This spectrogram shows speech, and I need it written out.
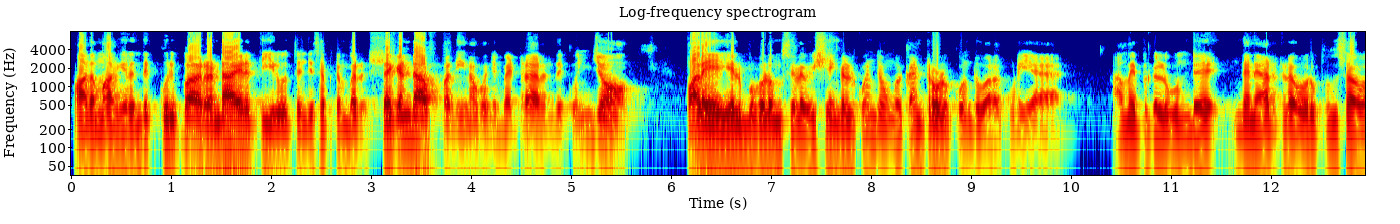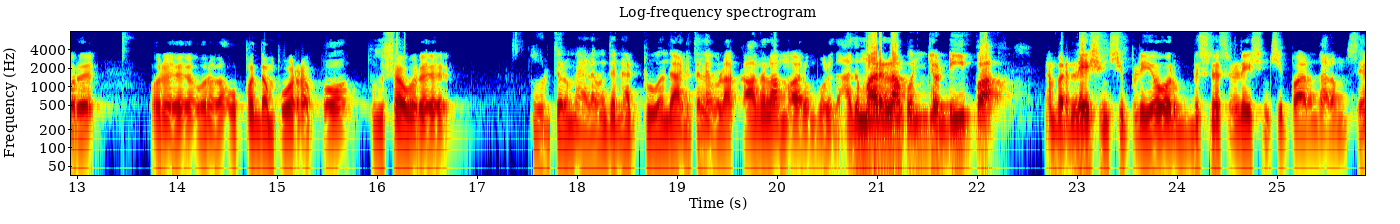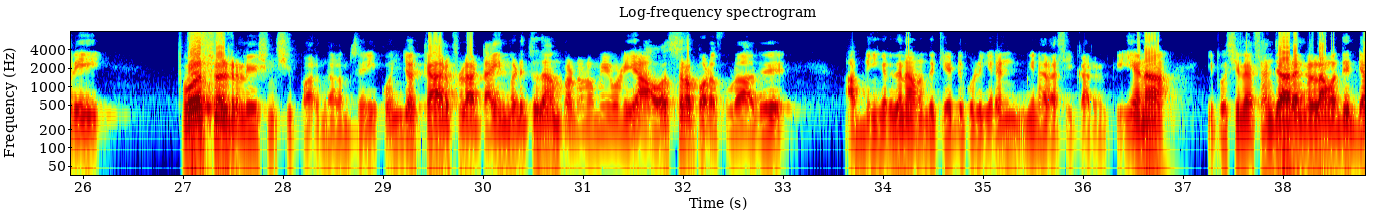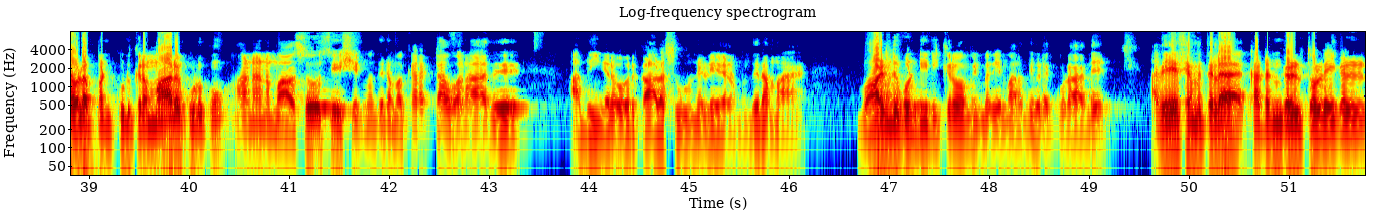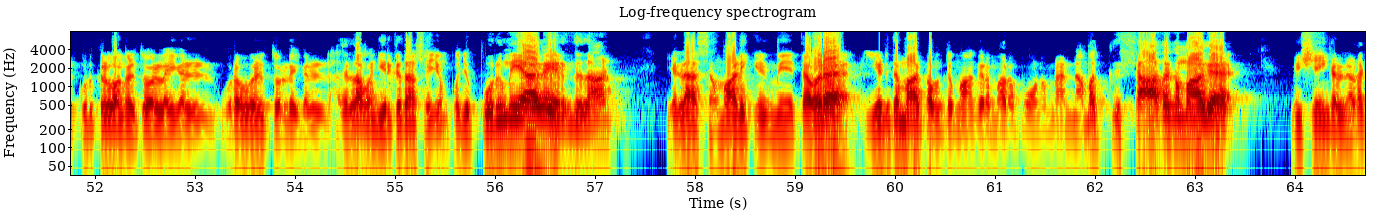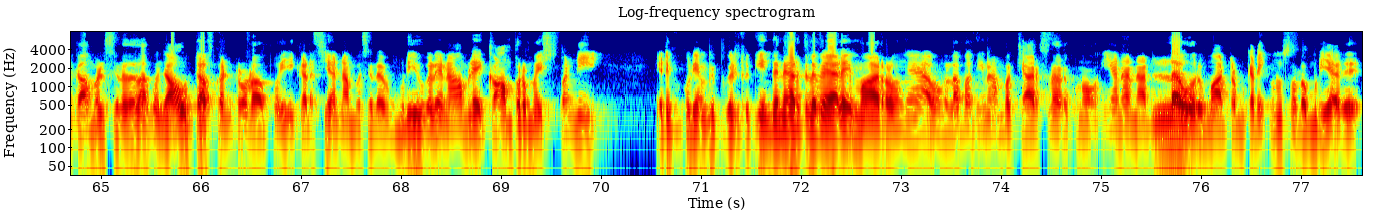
மாதமாக இருந்து குறிப்பாக ரெண்டாயிரத்தி இருபத்தஞ்சி செப்டம்பர் செகண்ட் ஆஃப் பார்த்தீங்கன்னா கொஞ்சம் பெட்டராக இருந்து கொஞ்சம் பழைய இயல்புகளும் சில விஷயங்கள் கொஞ்சம் உங்கள் கண்ட்ரோலுக்கு கொண்டு வரக்கூடிய அமைப்புகள் உண்டு. இந்த நேரத்தில் ஒரு புதுசாக ஒரு ஒரு ஒரு ஒப்பந்தம் போடுறப்போ புதுசாக ஒரு ஒருத்தர் மேலே வந்து நட்பு வந்து அடுத்த லெவலாக காதலாக மாறும் பொழுது அது மாதிரிலாம் கொஞ்சம் டீப்பாக நம்ம ரிலேஷன்ஷிப்லேயோ ஒரு பிஸ்னஸ் ரிலேஷன்ஷிப்பாக இருந்தாலும் சரி பர்சனல் ரிலேஷன்ஷிப்பாக இருந்தாலும் சரி கொஞ்சம் கேர்ஃபுல்லாக டைம் எடுத்து தான் பண்ணணுமே ஒழிய அவசரப்படக்கூடாது அப்படிங்கிறத நான் வந்து கேட்டுக்கொள்கிறேன் மீனராசிக்காரனுக்கு ஏன்னா இப்போ சில சஞ்சாரங்கள்லாம் வந்து டெவலப்மெண்ட் கொடுக்குற மாதிரி கொடுக்கும். ஆனால் நம்ம அசோசியேஷன் வந்து நம்ம கரெக்டாக வராது. அப்படிங்கிற ஒரு கால சூழ்நிலையில நம்ம வந்து நம்ம வாழ்ந்து கொண்டிருக்கிறோம் என்பதை மறந்துவிடக்கூடாது அதே சமயத்தில் கடன்கள் தொல்லைகள் குடுக்கல் வாங்கல் தொல்லைகள் உறவுகள் தொல்லைகள் அதெல்லாம் கொஞ்சம் இருக்க தான் செய்யும். கொஞ்சம் பொறுமையாக இருந்து தான் எல்லாம் சமாளிக்கணுமே தவிர எடுத்தமாக கவுத்தமாங்கிற மாதிரி போனோம்னா நமக்கு சாதகமாக விஷயங்கள் நடக்காமல் சிலதெல்லாம் கொஞ்சம் அவுட் ஆஃப் கண்ட்ரோலாக போய் கடைசியாக நம்ம சில முடிவுகளை நாமளே காம்ப்ரமைஸ் பண்ணி எடுக்கக்கூடிய அமைப்புகள் இருக்குது இந்த நேரத்தில் வேலை மாறுறவங்க அவங்கெல்லாம் பார்த்தீங்கன்னா ரொம்ப கேர்ஃபுல்லாக இருக்கணும். ஏன்னா நல்ல ஒரு மாற்றம் கிடைக்கும்னு சொல்ல முடியாது.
